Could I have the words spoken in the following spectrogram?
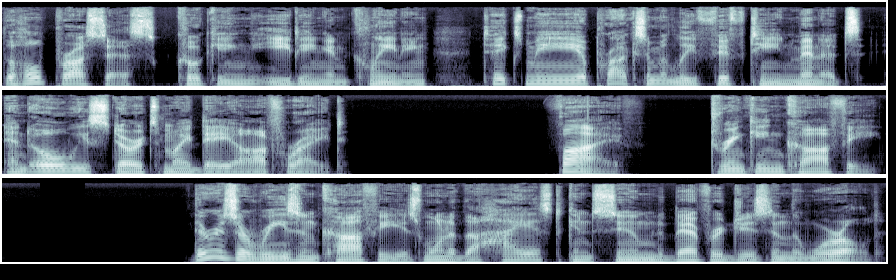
The whole process, cooking, eating, and cleaning, takes me approximately 15 minutes and always starts my day off right. 5. Drinking coffee. There is a reason coffee is one of the highest consumed beverages in the world.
